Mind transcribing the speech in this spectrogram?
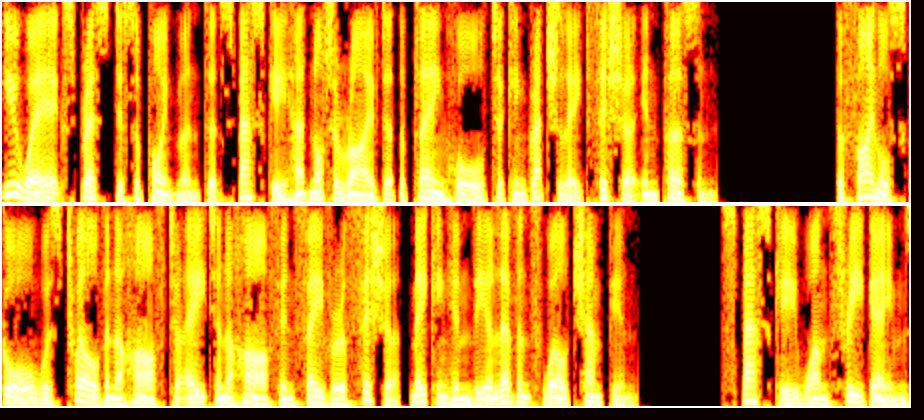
Uwe expressed disappointment that Spassky had not arrived at the playing hall to congratulate Fischer in person. The final score was 12.5 to 8.5 in favor of Fischer, making him the 11th world champion. Spassky won three games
